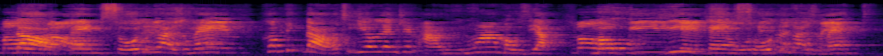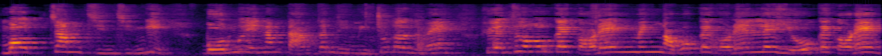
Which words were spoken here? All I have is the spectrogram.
Màu đỏ, đỏ. kèm số điện thoại dùm em. Không thích đỏ các chị yêu lên cho em áo nhún hoa màu gì ạ? Màu ghi kèm số điện thoại dùm em. 199 nghìn. 40 đến 58 cân thì mình chốt đơn dùm em. Huyền Thương ok có đen. Minh Ngọc ok có đen. Lê Hiếu ok có đen.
